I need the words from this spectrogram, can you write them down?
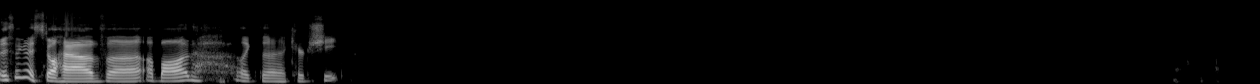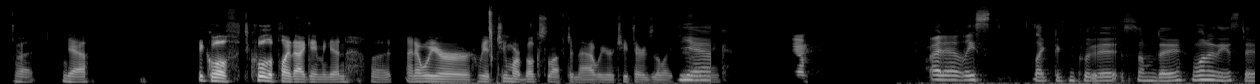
I think I still have uh, a mod, like the character sheet. But yeah, be cool. It's cool to play that game again. But I know we were we had two more books left in that. We were two thirds of the way through. Yeah. I think. I'd at least like to conclude it someday, one of these days.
